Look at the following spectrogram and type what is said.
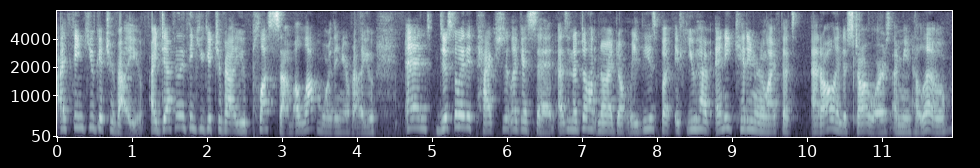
I think you get your value. I definitely think you get your value plus some, a lot more than your value. And just the way they packaged it, like I said, as an adult, no I don't read these, but if you have any kid in your life that's at all into Star Wars, I mean hello,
